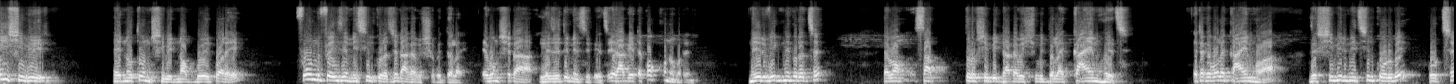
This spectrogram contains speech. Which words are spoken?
এই শিবির, এই নতুন শিবির নব্বই পরে ফুল ফেজে মিছিল করেছে ঢাকা বিশ্ববিদ্যালয় এবং সেটা লেজিটিমেসি পেয়েছে এর আগে এটা কখনো করেনি। নির্বিঘ্নে করেছে এবং ছাত্র শিবির ঢাকা বিশ্ববিদ্যালয় কায়েম হয়েছে। এটাকে বলে কায়েম হওয়া, যে শিবির মিছিল করবে, করছে।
